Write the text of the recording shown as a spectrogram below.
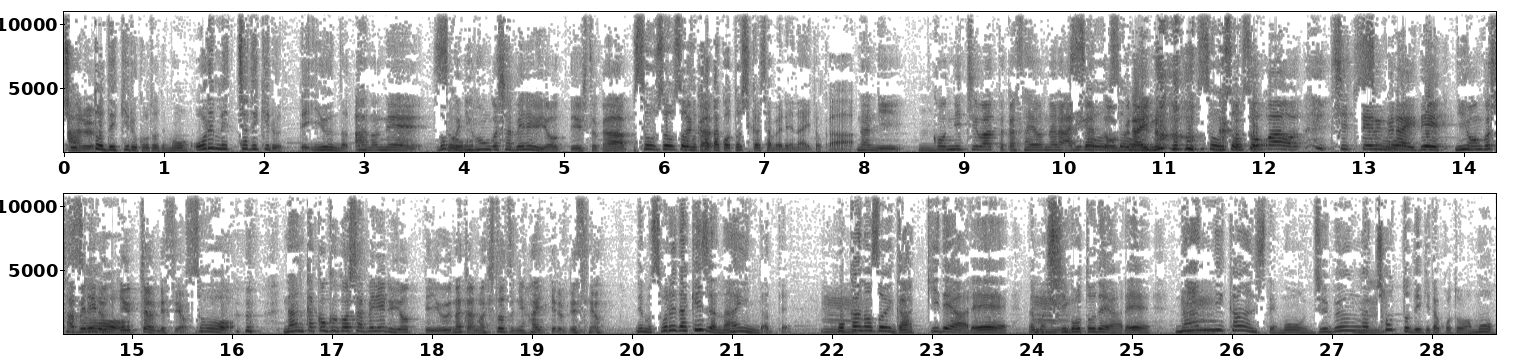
ちょっとできることでも俺めっちゃできるって言うんだってあのね、僕日本語喋れるよっていう人が、そうそうそう片言しか喋れないとか。何、こんにちはとかさようならありがとうぐらいのそうそう言葉を知ってるぐらいで日本語喋れるって言っちゃうんですよ。そう。何カ国語喋れるよっていう中の一つに入ってるんですよ。でもそれだけじゃないんだって、うん他のそういう楽器であれ、まあ、うん。仕事であれ、何に関しても自分がちょっとできたことはも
